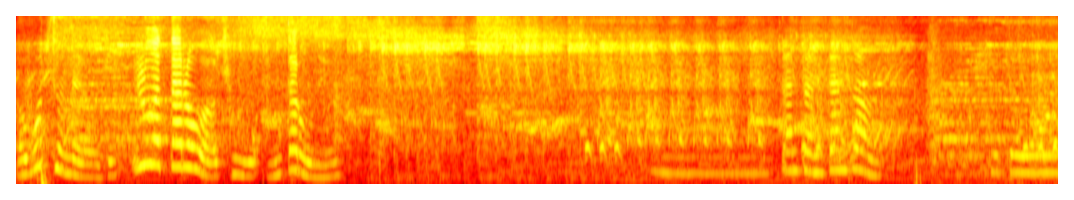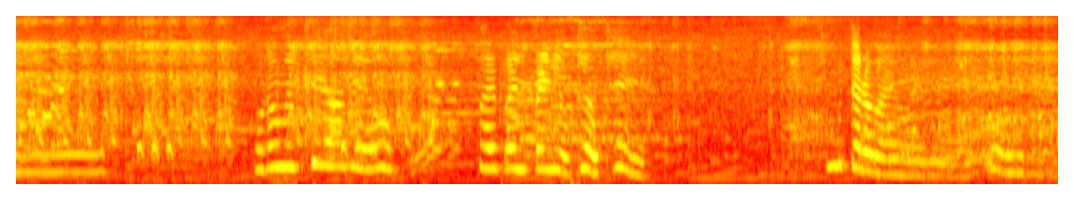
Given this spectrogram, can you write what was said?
로봇이네요, 이제. 일로 와 따라와, 친구. 안 따라오네요. 음, 딴딴딴딴. 따따. 보람을 필요하세요. 빨리, 빨리, 빨리. 오케이, 오케이. 친구 따라가요. 어, 어디 가세요?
